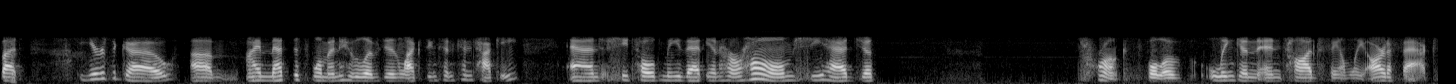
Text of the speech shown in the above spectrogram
But years ago, um, I met this woman who lived in Lexington, Kentucky and she told me that in her home she had just trunks full of Lincoln and Todd family artifacts.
